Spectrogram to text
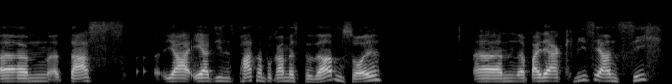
ähm, dass ja, er dieses Partnerprogramm jetzt bewerben soll. Ähm, bei der Akquise an sich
